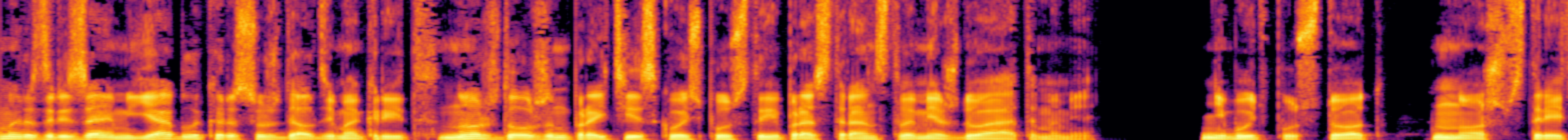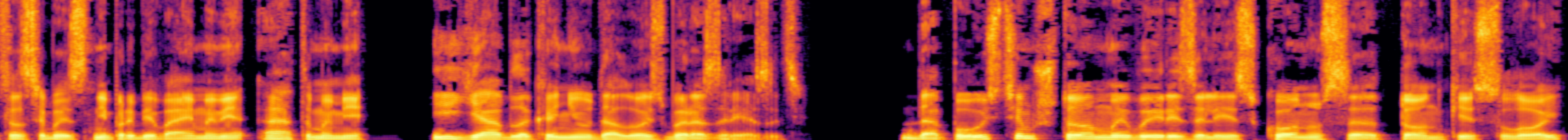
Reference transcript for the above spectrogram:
мы разрезаем яблоко, рассуждал Демокрит, нож должен пройти сквозь пустые пространства между атомами. Не будь пустот, нож встретился бы с непробиваемыми атомами, и яблоко не удалось бы разрезать. Допустим, что мы вырезали из конуса тонкий слой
